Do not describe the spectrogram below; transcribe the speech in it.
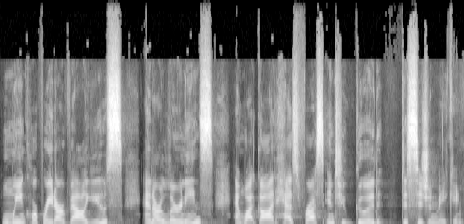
when we incorporate our values and our learnings and what God has for us into good decision making.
